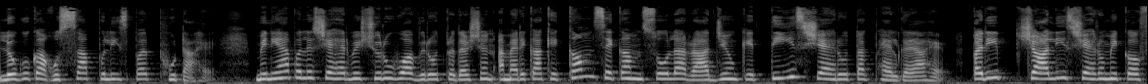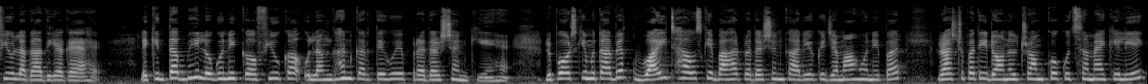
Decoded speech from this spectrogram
लोगों का गुस्सा पुलिस पर फूटा है। मिनियापोलिस शहर में शुरू हुआ विरोध प्रदर्शन अमेरिका के कम से कम 16 राज्यों के 30 शहरों तक फैल गया है। करीब 40 शहरों में कर्फ्यू लगा दिया गया है। लेकिन तब भी लोगों ने कर्फ्यू का उल्लंघन करते हुए प्रदर्शन किए हैं। रिपोर्ट्स के मुताबिक व्हाइट हाउस के बाहर प्रदर्शनकारियों के जमा होने पर राष्ट्रपति डोनाल्ड ट्रंप को कुछ समय के लिए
